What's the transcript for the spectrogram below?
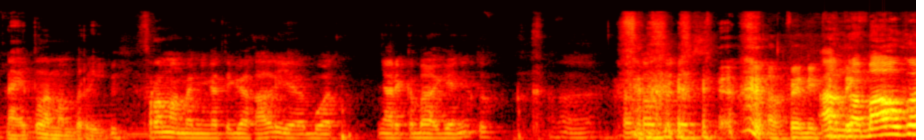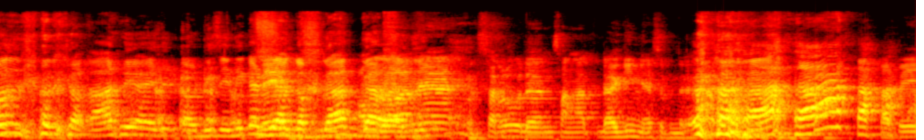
nah itulah memberi From sampai nikah tiga kali ya buat nyari kebahagiaan itu. Contoh sih guys. apa nih Ah nggak mau gue tiga kali aja. Kalau di sini kan Nih, dianggap gagal. aja. Obrolannya seru dan sangat daging ya sebenarnya. Tapi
